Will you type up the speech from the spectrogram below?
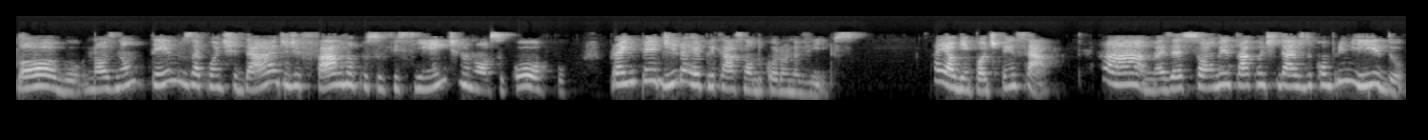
Logo, nós não temos a quantidade de fármaco suficiente no nosso corpo para impedir a replicação do coronavírus. Aí alguém pode pensar: ah, mas é só aumentar a quantidade do comprimido.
